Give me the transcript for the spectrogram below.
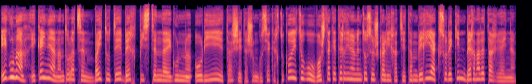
Eguna, ekainean antolatzen baitute, berpizten da egun hori eta setasun guziak hartuko ditugu. Bostak eterdi mementuz euskal irratietan berriak zurekin Bernadetar gaina.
